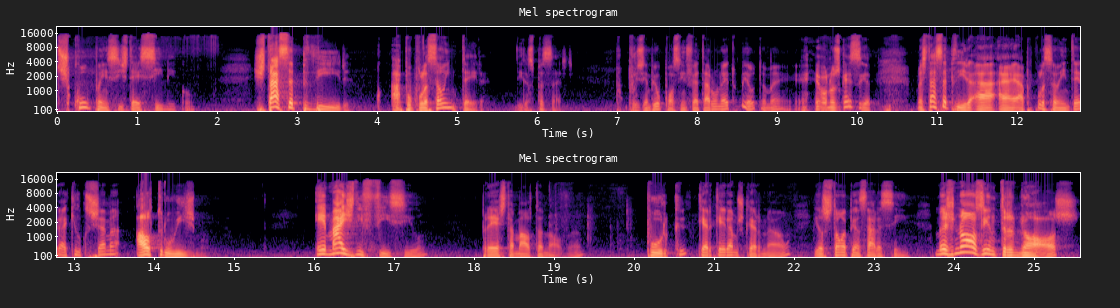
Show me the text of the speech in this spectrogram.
desculpem se isto é cínico, está-se a pedir à população inteira, diga-se passagem, porque, por exemplo, eu posso infectar um neto meu também, vou não esquecer. Mas está-se a pedir à, à, à, população inteira aquilo que se chama altruísmo. É mais difícil para esta malta nova, porque, quer queiramos, quer não, eles estão a pensar assim. Mas nós, entre nós,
